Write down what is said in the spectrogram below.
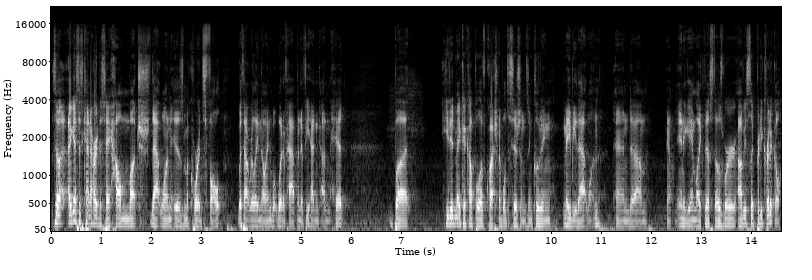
So I guess it's kind of hard to say how much that one is McCord's fault without really knowing what would have happened if he hadn't gotten hit. But he did make a couple of questionable decisions, including maybe that one. And um, you know, in a game like this, those were obviously pretty critical.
